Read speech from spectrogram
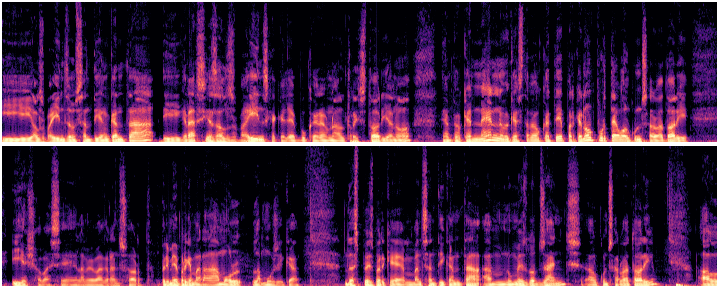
i els veïns em sentien cantar i gràcies als veïns, que aquella època era una altra història, no? Deien, però aquest nen, aquesta veu que té, per què no el porteu al conservatori? I això va ser la meva gran sort. Primer perquè m'agradava molt la música. Després perquè em van sentir cantar amb només 12 anys al conservatori. El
